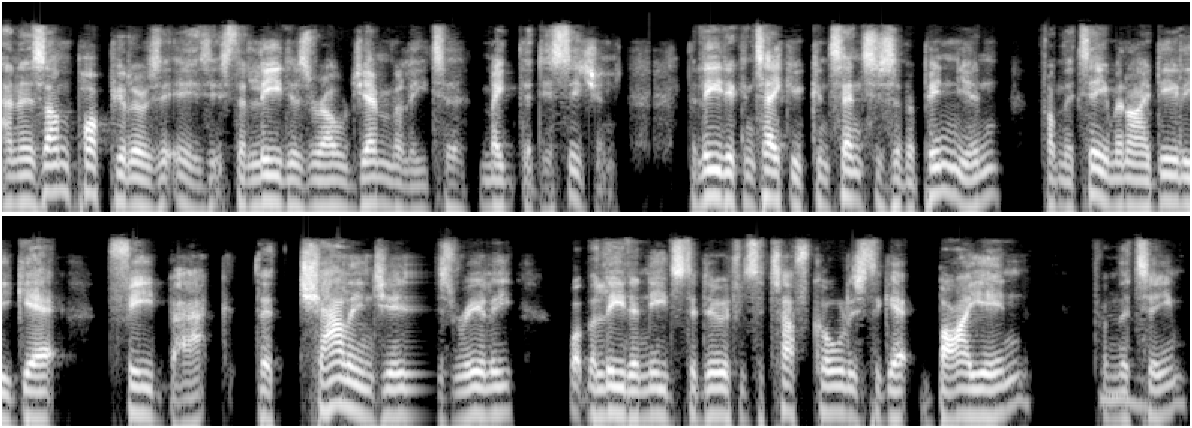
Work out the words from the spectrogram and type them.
And as unpopular as it is, it's the leader's role generally to make the decision. The leader can take a consensus of opinion from the team and ideally get feedback. The challenge is really what the leader needs to do if it's a tough call is to get buy-in from mm. the team.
